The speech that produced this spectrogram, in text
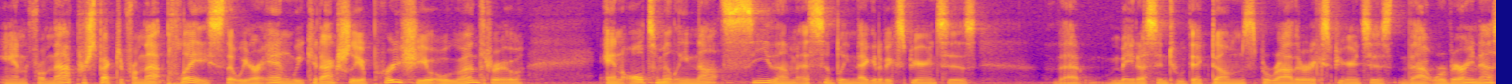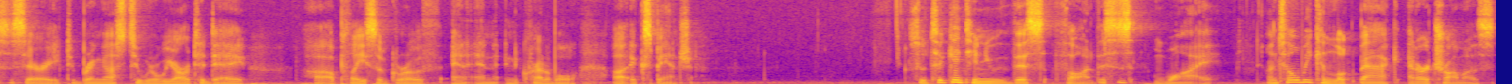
And from that perspective, from that place that we are in, we could actually appreciate what we went through and ultimately not see them as simply negative experiences that made us into victims, but rather experiences that were very necessary to bring us to where we are today, uh, a place of growth and, and incredible uh, expansion. So, to continue this thought, this is why, until we can look back at our traumas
